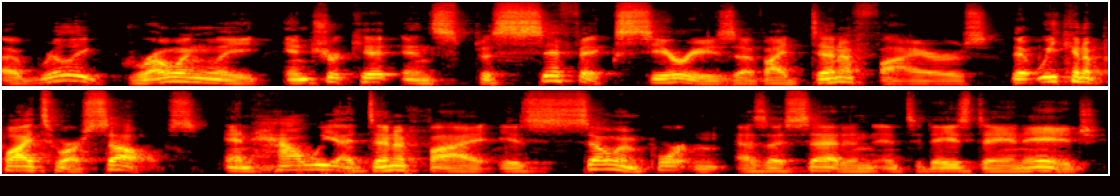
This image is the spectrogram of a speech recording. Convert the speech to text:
a really really growingly intricate and specific series of identifiers that we can apply to ourselves. And how we identify is so important, as I said, in, in today's day and age.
